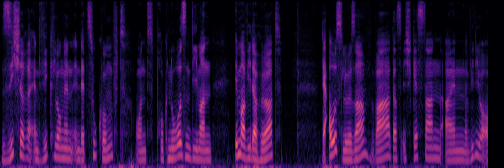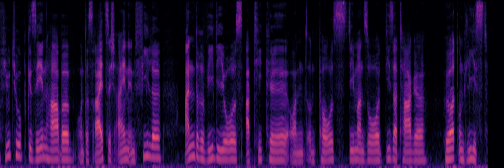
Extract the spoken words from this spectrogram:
sichere Entwicklungen in der Zukunft und Prognosen, die man immer wieder hört. Der Auslöser war, dass ich gestern ein Video auf YouTube gesehen habe und das reiht sich ein in viele andere Videos, Artikel und, und Posts, die man so dieser Tage hört und liest.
